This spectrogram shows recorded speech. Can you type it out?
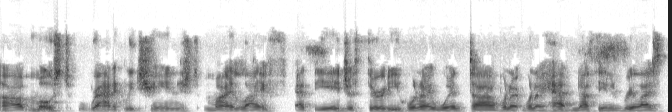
uh, most radically changed my life at the age of 30 when I went uh, when I when I had nothing and realized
